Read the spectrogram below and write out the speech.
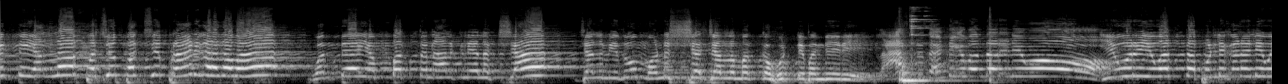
ಇಟ್ಟು ಎಲ್ಲಾ ಪಶು ಪಕ್ಷಿ ಪ್ರಾಣಿಗಳದವ. ಒಂದೇ ಎಂಬತ್ತ ನಾಲ್ಕನೇ ಲಕ್ಷ ಜನ್ಮಿದು ಮನುಷ್ಯ ಜನ್ಮಕ್ಕ ಹುಟ್ಟಿ ಬಂದೀರಿ. ಲಾಸ್ಟ್ ದಂಡಿಗೆ ಬಂದಾರಿ ನೀವು. ಇವರು ಇವತ್ತ ಪುಣ್ಯಕಣ ನೀವು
